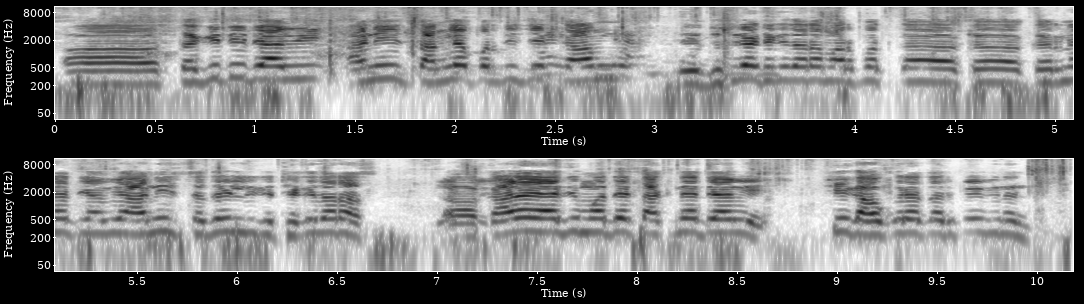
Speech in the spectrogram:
स्थगिती द्यावी आणि चांगल्या पद्धतीचे काम दुसऱ्या ठेकेदारामार्फत क- क- करण्यात यावे आणि सदरील ठेकेदारास काळ्या यादीमध्ये टाकण्यात यावे ही गावकऱ्यातर्फे विनंती.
